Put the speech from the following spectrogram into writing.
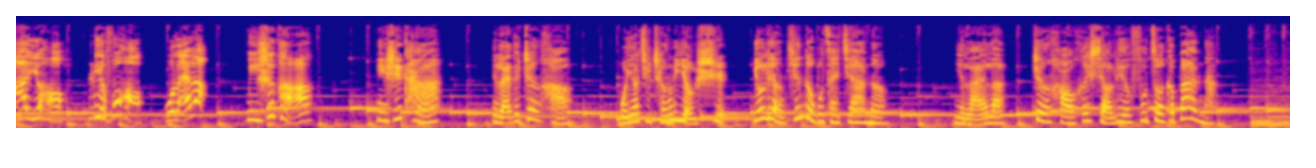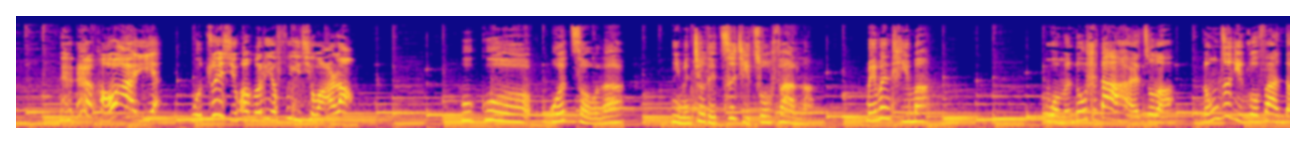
阿姨好，列夫好，我来了。米什卡，米什卡，你来的正好，我要去城里有事，有两天都不在家呢。你来了，正好和小列夫做个伴呢。好，阿姨，我最喜欢和列夫一起玩了。不过我走了，你们就得自己做饭了，没问题吗？我们都是大孩子了，能自己做饭的。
